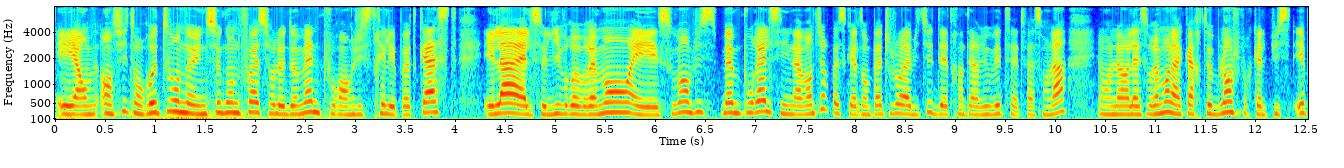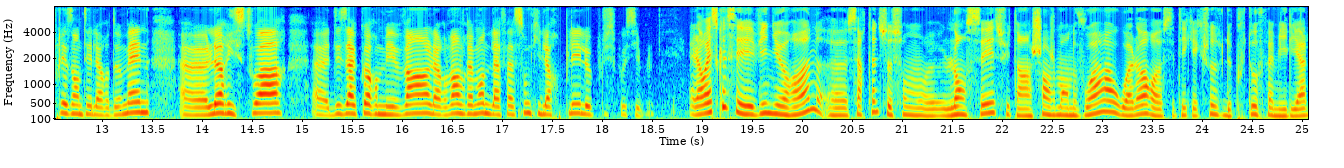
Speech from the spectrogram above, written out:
Et ensuite, on retourne une seconde fois sur le domaine pour enregistrer les podcasts. Et là, elle se livre vraiment. Et souvent, en plus, même pour elles, c'est une aventure parce qu'elles n'ont pas toujours l'habitude d'être interviewées de cette façon-là. Et on leur laisse vraiment la carte blanche pour qu'elles puissent présenter leur domaine, leur histoire, des accords mes vins, leur vin vraiment de la façon qui leur plaît le plus possible. Alors, est-ce que ces vigneronnes, euh, certaines se sont euh, lancées suite à un changement de voie ou alors euh, c'était quelque chose de plutôt familial?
